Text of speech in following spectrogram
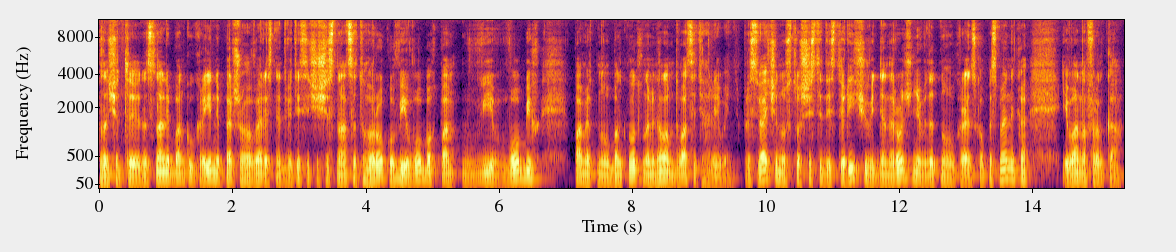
Значить, Національний банк України 1 вересня 2016 року ввів в обіг, ввів в обіг пам'ятну банкноту номіналом 20 гривень, присвячену 160-річчю від дня народження видатного українського письменника Івана Франка.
